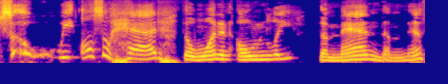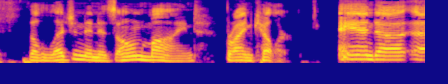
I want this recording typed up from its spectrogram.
So we also had the one and only, the man, the myth, the legend in his own mind, Brian Keller. And uh, uh,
